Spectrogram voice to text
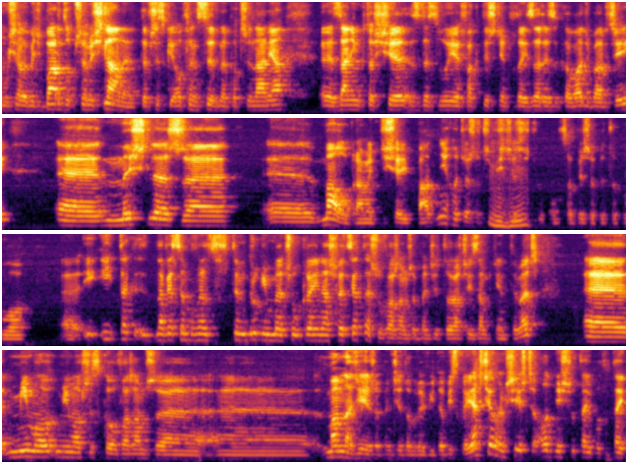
musiały być bardzo przemyślane, te wszystkie ofensywne poczynania, e, zanim ktoś się zdecyduje faktycznie tutaj zaryzykować bardziej. E, Myślę, że e, mało bramek dzisiaj padnie, chociaż oczywiście Mhm. życzyłbym sobie, żeby to było. e, I, I tak nawiasem mówiąc, w tym drugim meczu Ukraina-Szwecja też uważam, że będzie to raczej zamknięty mecz. E, Mimo, mimo wszystko uważam, że e, mam nadzieję, że będzie dobre widowisko. Ja chciałem się jeszcze odnieść tutaj, bo tutaj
